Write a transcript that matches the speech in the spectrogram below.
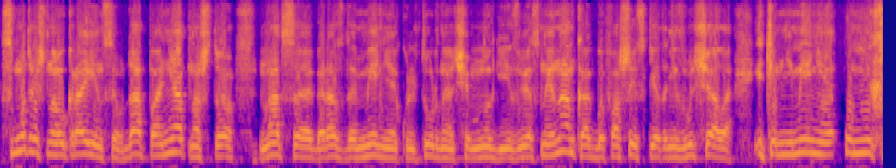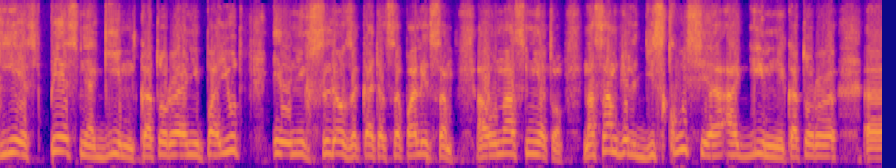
смотришь на украинцев, да, понятно, что нация гораздо менее культурная, чем многие известные нам, как бы фашистски это ни звучало. И тем не менее, у них есть песня, гимн, которую они поют, и у них слезы катятся по лицам, а у нас нету. На самом деле, дискуссия о гимне, которую э,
